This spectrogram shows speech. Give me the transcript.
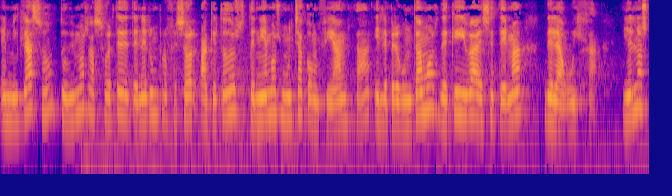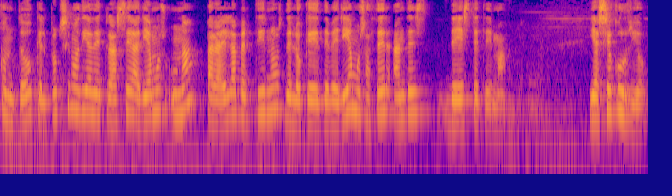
En mi caso, tuvimos la suerte de tener un profesor al que todos teníamos mucha confianza y le preguntamos de qué iba ese tema de la Ouija. Y él nos contó que el próximo día de clase haríamos una para él advertirnos de lo que deberíamos hacer antes de este tema. Y así ocurrió.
